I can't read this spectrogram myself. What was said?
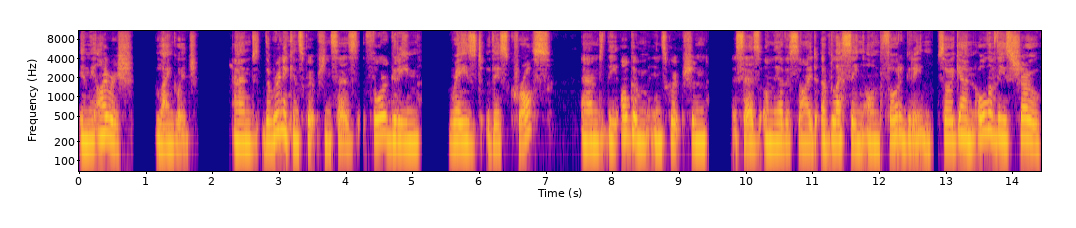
in the Irish language. And the runic inscription says Thorgrim raised this cross, and the Ogham inscription says on the other side, a blessing on Thorgrim. So again, all of these show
